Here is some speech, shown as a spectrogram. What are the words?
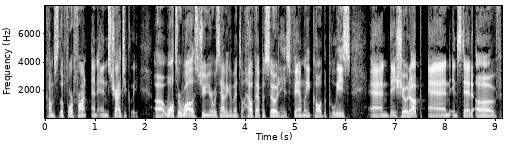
comes to the forefront and ends tragically. Uh, Walter Wallace Jr. was having a mental health episode. His family called the police and they showed up. And instead of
